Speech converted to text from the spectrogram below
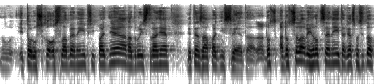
no, i to Rusko oslabený případně, a na druhé straně je ten západní svět. A, doc, a docela vyhrocený, tak jak jsme si to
